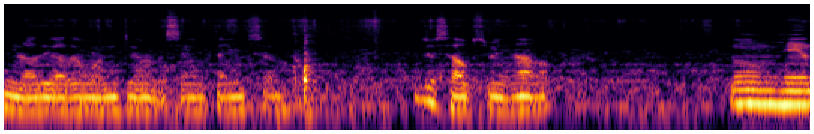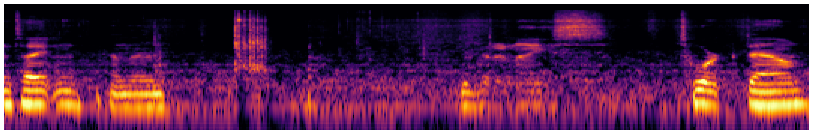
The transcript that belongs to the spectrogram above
you know, the other one doing the same thing. So it just helps me out. Boom, hand tighten, and then give it a nice torque down.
